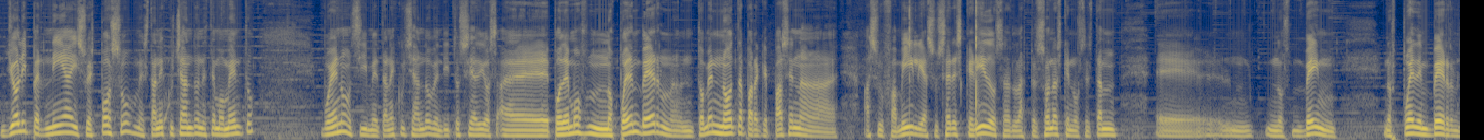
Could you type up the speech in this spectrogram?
Yoli Pernía y su esposo me están escuchando en este momento. Bueno, si me están escuchando, bendito sea Dios. Eh, podemos, nos pueden ver, tomen nota para que pasen a, a su familia, a sus seres queridos, a las personas que nos están, eh, nos ven, nos pueden ver.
